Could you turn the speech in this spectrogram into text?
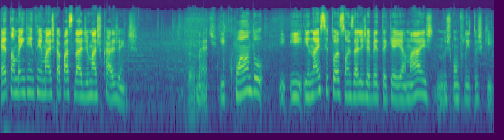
é também quem tem mais capacidade de machucar a gente. Verdade. Né? E quando. E, e, e, nas situações LGBTQIA, nos conflitos que,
